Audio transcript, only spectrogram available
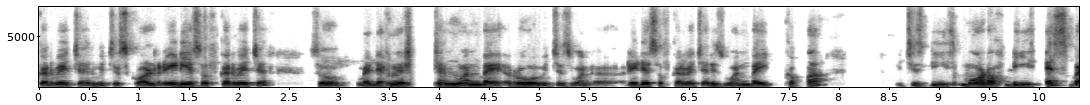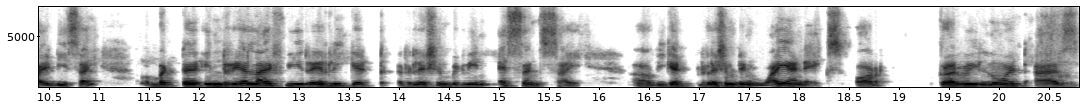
curvature which is called radius of curvature. So by definition 1 by rho which is one uh, radius of curvature is 1 by kappa which is d mod of ds by d psi. But uh, in real life we rarely get relation between s and psi. Uh, we get relation between y and x or curve we'll know it as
